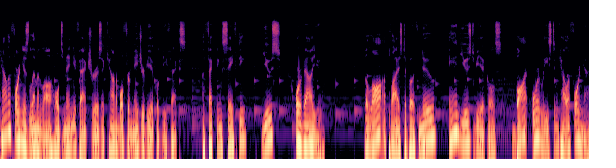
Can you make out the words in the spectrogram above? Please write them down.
California's lemon law holds manufacturers accountable for major vehicle defects affecting safety, use, or value. The law applies to both new and used vehicles bought or leased in California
